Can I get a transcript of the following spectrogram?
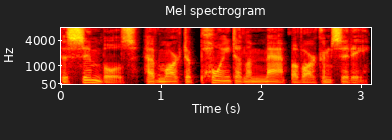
The symbols have marked a point on the map of Arkham City.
